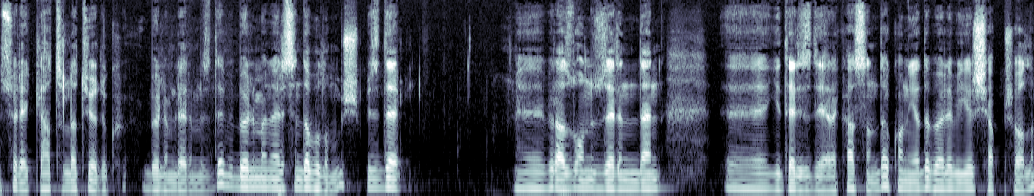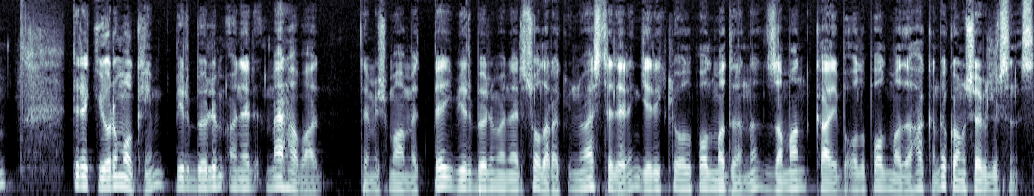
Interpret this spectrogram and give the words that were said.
sürekli hatırlatıyorduk bölümlerimizde. Bir bölüm önerisinde bulunmuş. Biz de e, biraz da onun üzerinden e, gideriz diyerek aslında konuya da böyle bir giriş yapmış olalım. Direkt yorum okuyayım. Bir bölüm öner merhaba demiş Muhammed Bey. Bir bölüm önerisi olarak üniversitelerin gerekli olup olmadığını, zaman kaybı olup olmadığı hakkında konuşabilirsiniz.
